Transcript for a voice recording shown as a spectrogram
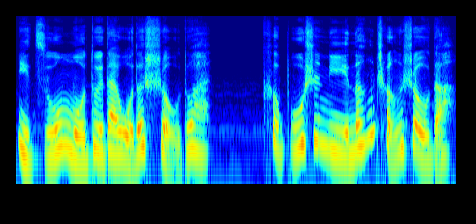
你祖母对待我的手段，可不是你能承受的。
